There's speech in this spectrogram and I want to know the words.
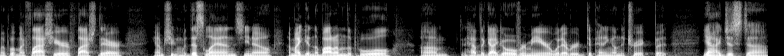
I put my flash here, flash there. And I'm shooting with this lens. You know, I might get in the bottom of the pool, um, have the guy go over me or whatever, depending on the trick. But yeah, I just. Uh,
